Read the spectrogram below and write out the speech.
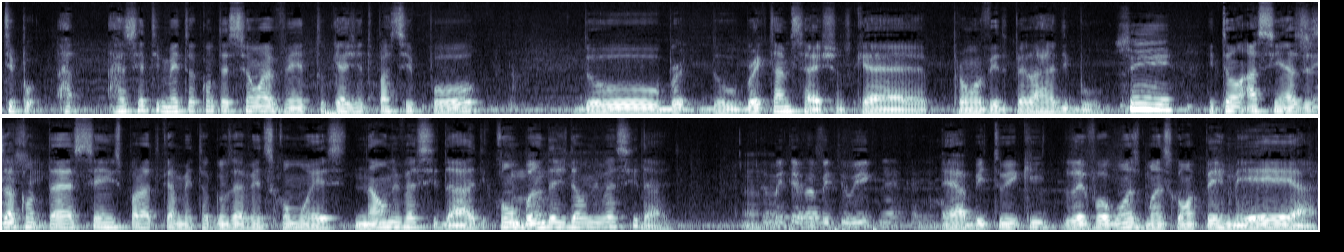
Tipo, re- recentemente aconteceu um evento que a gente participou do, do Break Time Sessions, que é promovido pela Red Bull. Sim. Então, assim, às vezes Sim, sim. acontecem esporadicamente alguns eventos como esse na universidade, com bandas da universidade. Também teve a Beat Week, né? É, a Bitwig levou algumas bandas como a Permeia,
